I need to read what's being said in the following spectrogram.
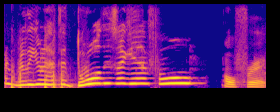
I'm really gonna have to do all this again, fool? Oh, frick.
